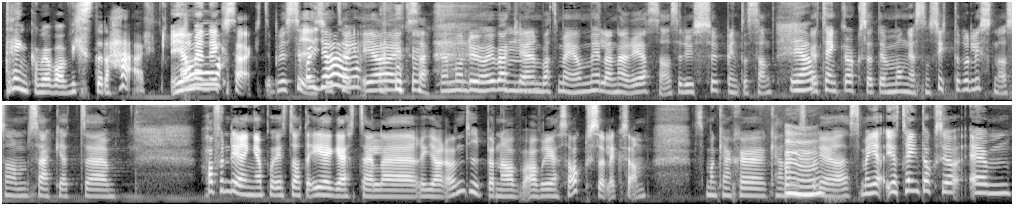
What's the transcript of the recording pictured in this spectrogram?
tänk om jag bara visste det här. Ja Åh, men exakt, precis. Ja exakt. Men du har ju verkligen mm. varit med om hela den här resan så det är superintressant. Ja. Jag tänker också att det är många som sitter och lyssnar som säkert eh, har funderingar på att starta eget eller göra den typen av, av resa också. Liksom. Så man kanske kan mm. inspireras. Men jag, jag tänkte också um,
